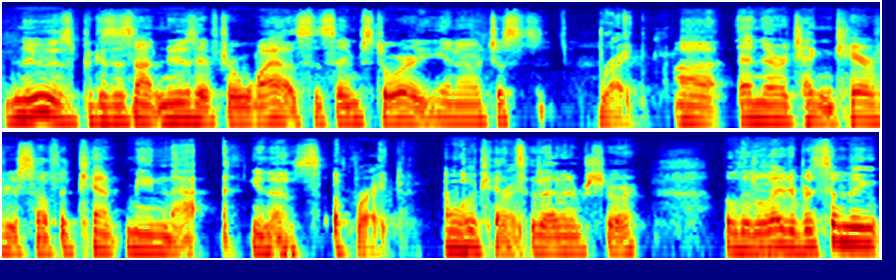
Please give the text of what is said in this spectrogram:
news because it's not news after a while. It's the same story, you know, just right. Uh, and never taking care of yourself. It can't mean that, you know. So, right. And we'll get right. to that, I'm sure, a little yeah. later. But something,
